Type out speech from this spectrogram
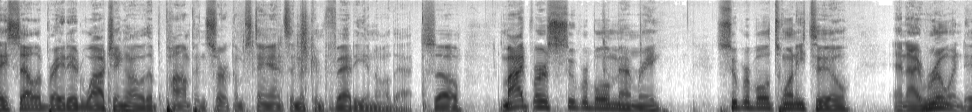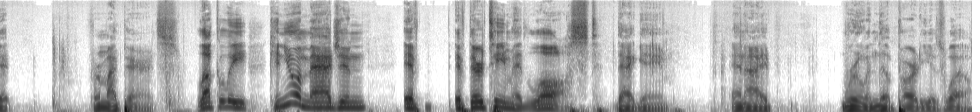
they celebrated watching all the pomp and circumstance and the confetti and all that. So, my first Super Bowl memory, Super Bowl 22, and I ruined it for my parents. Luckily, can you imagine if if their team had lost that game and I ruined the party as well?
